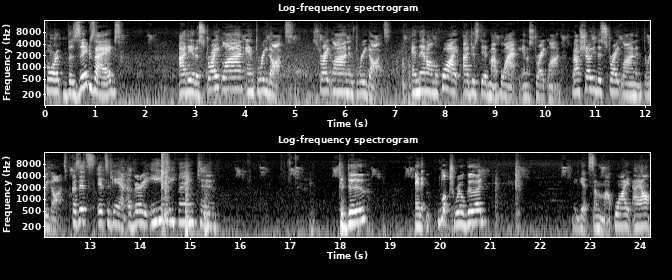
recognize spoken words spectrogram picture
for the zigzags I did a straight line and three dots. Straight line and three dots. And then on the white, I just did my black in a straight line. But I'll show you this straight line and three dots because it's, it's again, a very easy thing to, to do. And it looks real good. Let me get some of my white out.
